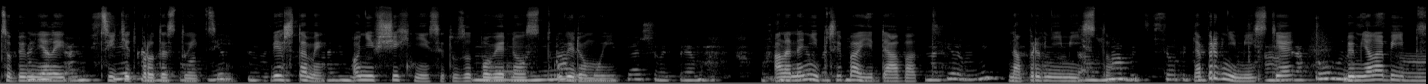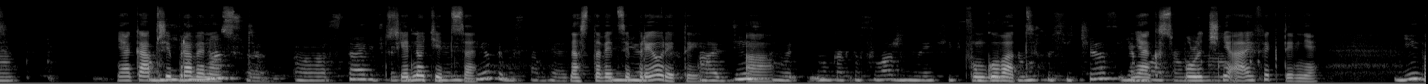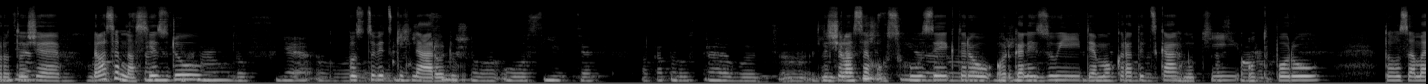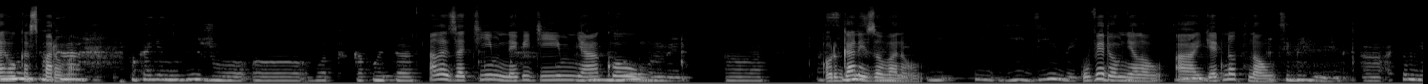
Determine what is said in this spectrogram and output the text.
co by měli cítit protestující. Věřte mi, oni všichni si tu zodpovědnost uvědomují. Ale není třeba ji dávat na první místo. Na prvním místě by měla být nějaká připravenost sjednotit se, nastavit si priority a fungovat nějak společně a efektivně. Protože byla jsem na sjezdu postsovětských národů. Slyšela jsem o schůzi, kterou organizují demokratická hnutí odporu toho samého Kasparova. Ale zatím nevidím nějakou organizovanou, uvědomělou a jednotnou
